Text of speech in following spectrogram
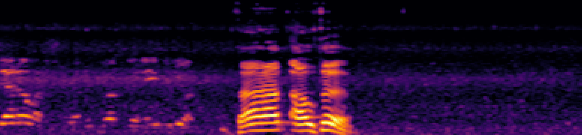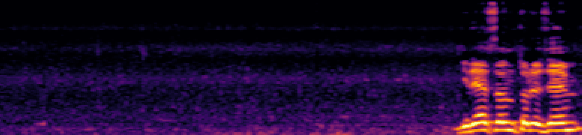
bir dere var. Yani dört dereyi biliyor. Saat 6 Giresun Turizm.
